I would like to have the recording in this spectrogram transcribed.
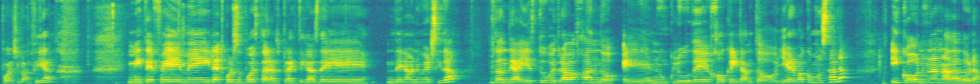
pues lo hacía. Mi TFM y por supuesto las prácticas de, de la universidad, donde ahí estuve trabajando en un club de hockey, tanto hierba como sala, y con una nadadora,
